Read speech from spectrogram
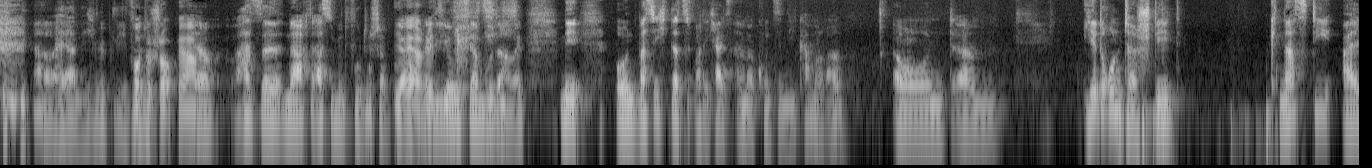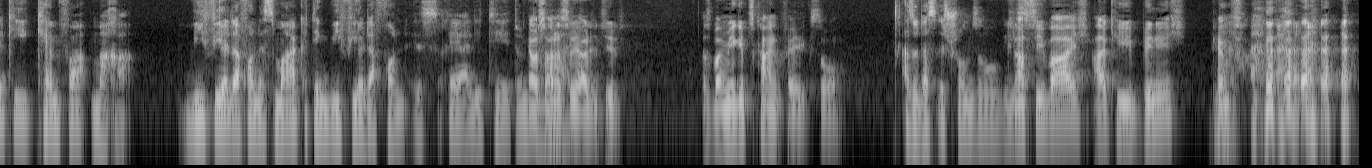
ja, herrlich, wirklich. Photoshop, ja. ja hast du nach, hast du mit Photoshop gemacht. Ja, ja, richtig. Die Jungs, die haben gute Arbeit. Nee, und was ich dazu, warte, ich halte es einmal kurz in die Kamera. Und ähm, hier drunter steht Knasti, Alki, Kämpfer, Macher. Wie viel davon ist Marketing, wie viel davon ist Realität? Und ja, ist alles Realität. Also bei mir gibt's keinen Fake so. Also das ist schon so wie. Knasti war ich, Alki bin ich, Kämpfer.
